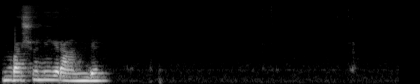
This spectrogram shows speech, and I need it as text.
Un bacione grande.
